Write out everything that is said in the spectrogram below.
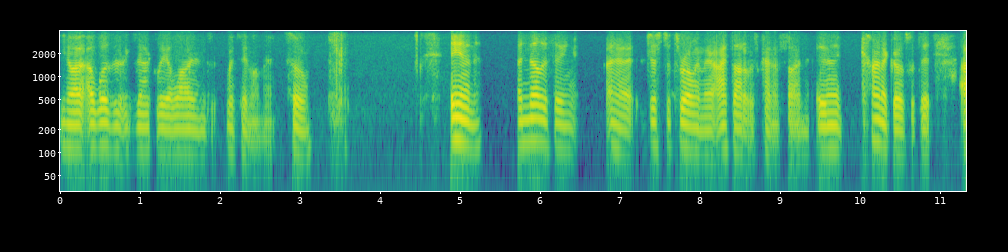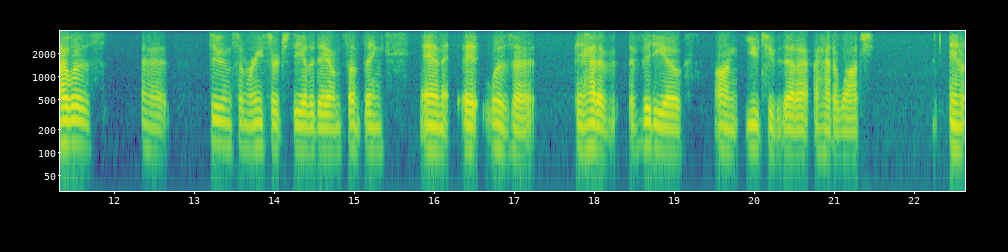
you know I, I wasn't exactly aligned with him on that. So and another thing uh just to throw in there i thought it was kind of fun and it kind of goes with it. I was uh doing some research the other day on something and it was a it had a, a video on youtube that I, I had to watch. And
